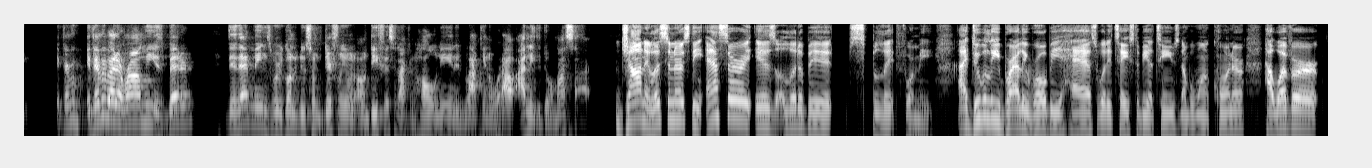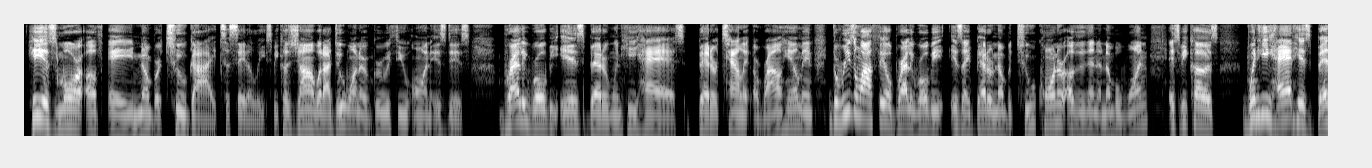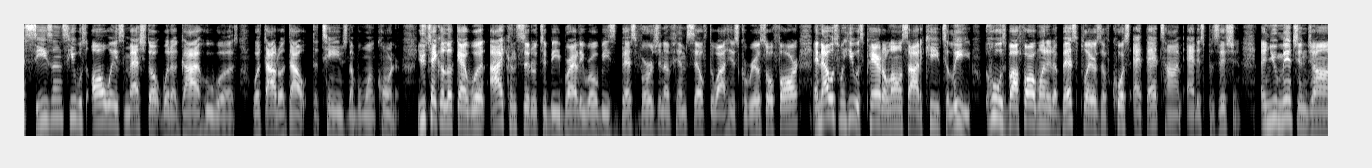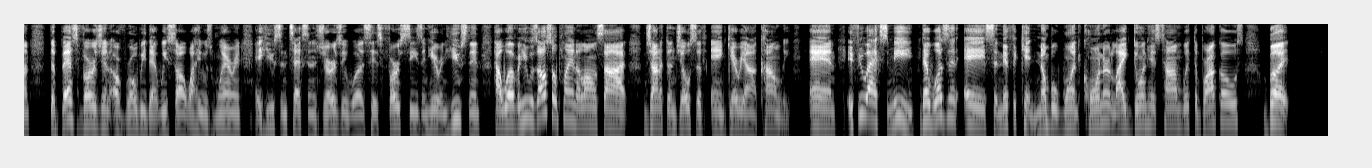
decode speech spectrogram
if every if everybody around me is better, then that means we're going to do something differently on, on defense, and I can hone in and lock in on what I, I need to do on my side. John and listeners, the answer is a little bit split for me. I do believe Bradley Roby has what it takes to be a team's number one corner. However, he is more of a number two guy to say the least. Because John, what I do want to agree with you on is this. Bradley Roby is better when he has better talent around him. And the reason why I feel Bradley Roby is a better number two corner other than a number one is because when he had his best seasons, he was always matched up with a guy who was, without a doubt, the team's number one corner. You take a look at what I consider to be Bradley Roby's best version of himself throughout his career so far, and that was when he was paired alongside Aqib Talib, who was by far one of the best players, of course, at that time at his position. And you mentioned, John, the best version of Roby that we saw while he was wearing a Houston Texans jersey was his first season here in Houston. However, he was also playing alongside Johnathan Joseph and Gareon Conley. And if you ask me, there wasn't a significant number one corner like during his time with the Broncos, but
